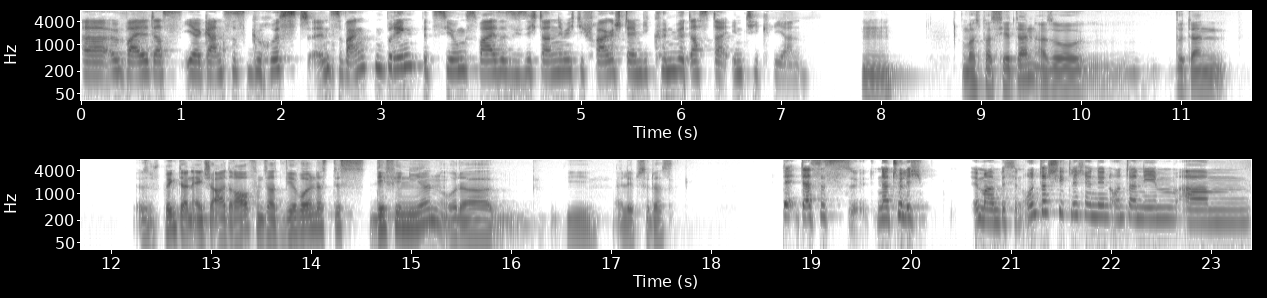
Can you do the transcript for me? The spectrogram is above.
äh, weil das ihr ganzes Gerüst ins Wanken bringt, beziehungsweise sie sich dann nämlich die Frage stellen, wie können wir das da integrieren? Hm. Und was passiert dann? Also wird dann, also springt dann HR drauf und sagt, wir wollen das definieren oder wie erlebst du das? Das ist natürlich immer ein bisschen unterschiedlich in den Unternehmen. Ähm,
